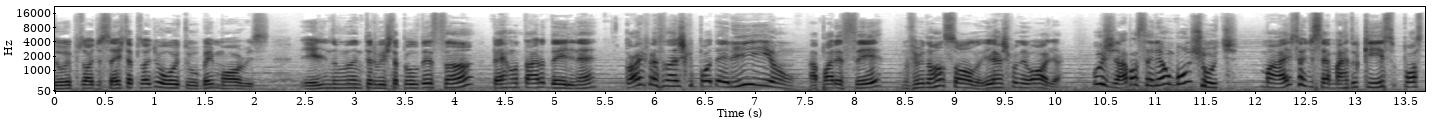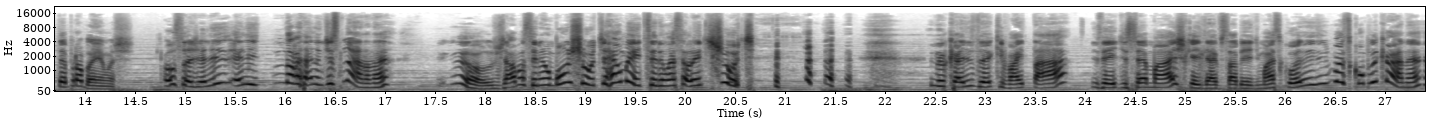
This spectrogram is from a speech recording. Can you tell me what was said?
Do episódio 6 do episódio 8, o Ben Morris. Ele, numa entrevista pelo The Sun, perguntaram dele, né? Quais personagens que poderiam aparecer no filme do Han Solo? E ele respondeu: Olha, o Jabba seria um bom chute, mas se eu disser mais do que isso, posso ter problemas. Ou seja, ele, ele na verdade não disse nada, né? O Jabba seria um bom chute, realmente, seria um excelente chute. não quer dizer que vai estar. Tá, e se ele disser mais, que ele deve saber de mais coisas, vai se complicar, né?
